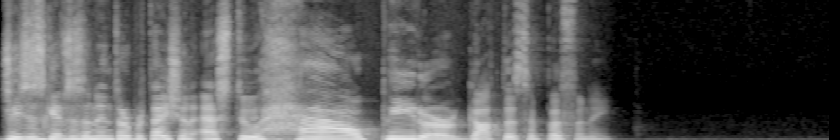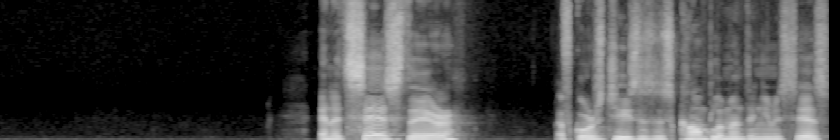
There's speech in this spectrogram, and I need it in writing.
Jesus gives us an interpretation as to how Peter got this epiphany. And it says there, of course, Jesus is complimenting him. He says,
